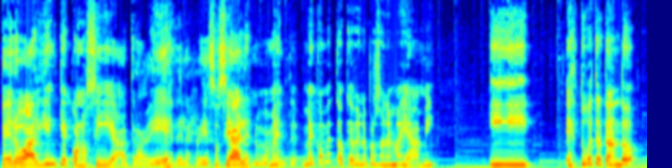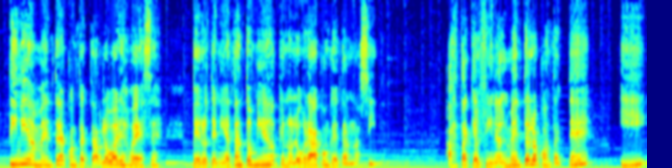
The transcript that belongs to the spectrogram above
Pero alguien que conocía a través de las redes sociales nuevamente me comentó que había una persona en Miami y estuve tratando tímidamente de contactarlo varias veces, pero tenía tanto miedo que no lograba concretar una cita. Hasta que al finalmente lo contacté y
